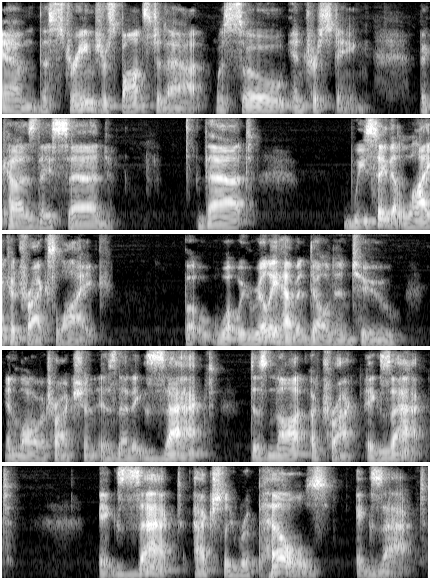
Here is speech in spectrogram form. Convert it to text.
And the stream's response to that was so interesting because they said that we say that like attracts like, but what we really haven't delved into in law of attraction is that exact does not attract exact. Exact actually repels exact.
